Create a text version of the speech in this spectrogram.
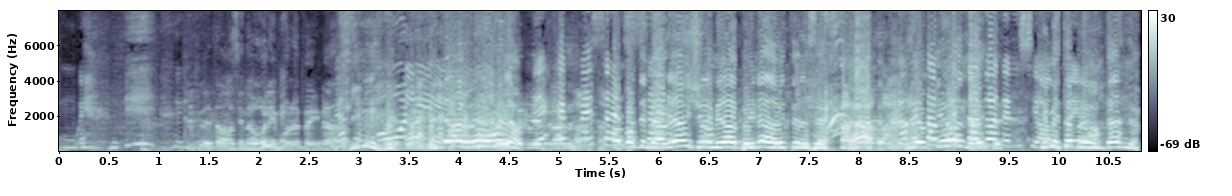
Le estamos haciendo bullying por el peinado. Me hacen bullying. Estaba re bueno. Déjenme ser Aparte me hablaba y yo le miraba peinado, ¿viste? No sé. me Digo, están ¿qué onda? atención, ¿Qué me está veo. preguntando?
